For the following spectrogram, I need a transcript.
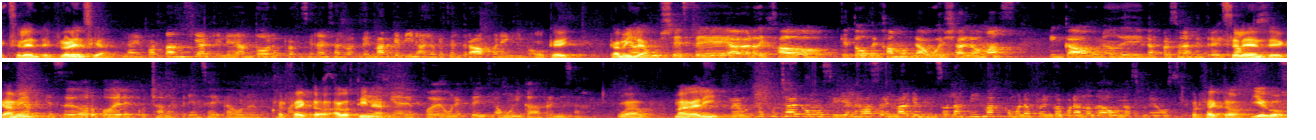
Excelente. Florencia. La importancia que le dan todos los profesionales del marketing a lo que es el trabajo en equipo. Ok. Camila. Me enorgullece haber dejado, que todos dejamos la huella Lomas en cada una de las personas que entrevistamos. Excelente, Cami. Muy enriquecedor poder escuchar la experiencia de cada uno de los compañeros. Perfecto, hoy fue una experiencia única de aprendizaje. Wow. Magali. Me gustó escuchar cómo si bien las bases del marketing son las mismas, cómo lo fue incorporando cada uno a su negocio. Perfecto. Diego.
